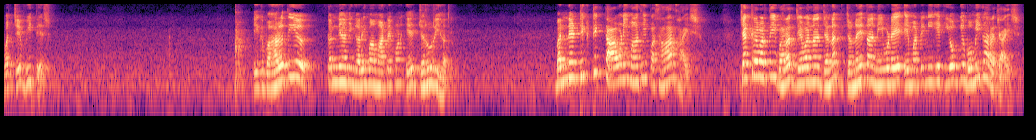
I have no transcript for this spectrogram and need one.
વચ્ચે વીતે છે. એક ભારતીય કન્યાની ગરિમા માટે પણ એ જરૂરી હતું. બંને ઠીક ઠીક તાવણીમાંથી પસાર થાય છે. ચક્રવર્તી ભરત જેવાના જનક જનેતા નીવડે એ માટેની એક યોગ્ય ભૂમિકા રચાય છે.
